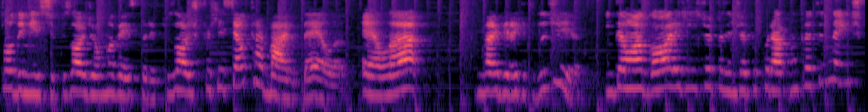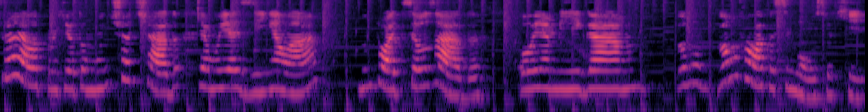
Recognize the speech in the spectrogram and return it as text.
todo início de episódio uma vez por episódio, porque se é o trabalho dela, ela vai vir aqui todo dia. Então agora o que a gente vai fazer? A gente vai procurar um pretendente pra ela, porque eu tô muito chateada que a mulherzinha lá não pode ser usada. Oi, amiga. Vamos, vamos falar com esse moço aqui.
